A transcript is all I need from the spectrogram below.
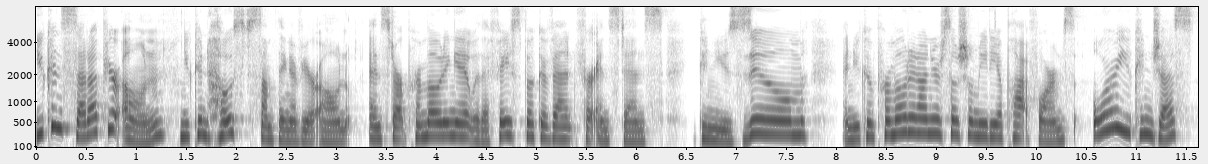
You can set up your own, you can host something of your own and start promoting it with a Facebook event, for instance. You can use Zoom and you can promote it on your social media platforms, or you can just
